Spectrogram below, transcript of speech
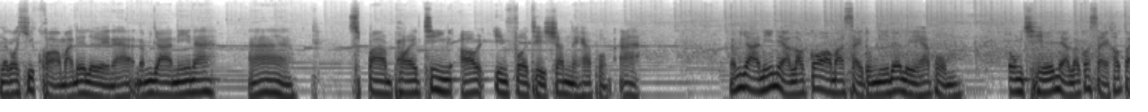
แล้วก็คลิกขวามาได้เลยนะฮะน้ำยานี้นะอ่า Spark Pointing Out Infiltration นะครับผมอะน้ำยานี้เนี่ยเราก็เอามาใส่ตรงนี้ได้เลยครับผมตรงเชนเนี่ยเราก็ใส่เข้าไป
